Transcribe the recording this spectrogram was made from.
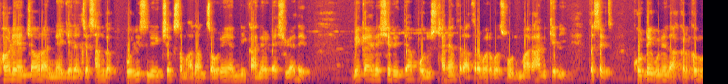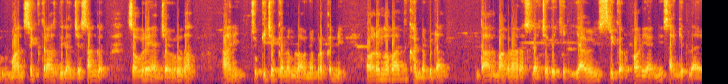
फड यांच्यावर अन्याय केल्याचे सांगत पोलीस निरीक्षक समाधान चौरे यांनी घाणेरड्या शिव्या देत बेकायदेशीरित्या पोलीस ठाण्यात रात्रभर बसवून मारहाण केली. तसेच खोटे गुन्हे दाखल करून मानसिक त्रास दिल्याचे सांगत चौरे यांच्या विरोधात आणि चुकीचे कलम लावण्याप्रकरणी औरंगाबाद खंडपीठात दाद मागणार असल्याचे देखील यावेळी श्रीकर फड यांनी सांगितलं आहे.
